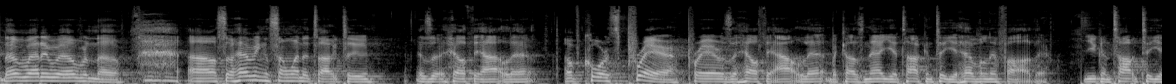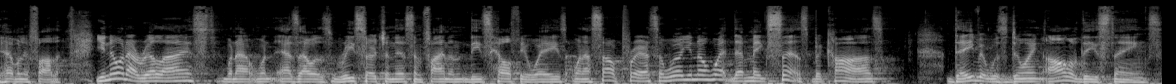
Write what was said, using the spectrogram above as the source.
nobody will ever know. Uh, so having someone to talk to is a healthy outlet. Of course, prayer. Prayer is a healthy outlet because now you're talking to your heavenly Father. You can talk to your heavenly Father. You know what I realized when I, when, as I was researching this and finding these healthy ways? When I saw prayer, I said, well, you know what? That makes sense because David was doing all of these things.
